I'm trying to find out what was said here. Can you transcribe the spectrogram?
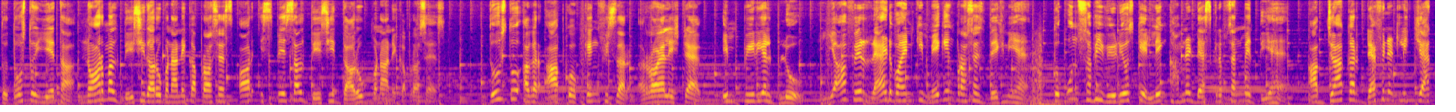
तो दोस्तों, ये था नॉर्मल देसी दारू बनाने का प्रोसेस और स्पेशल देसी दारू बनाने का प्रोसेस दोस्तों, अगर आपको Kingfisher Royal Stag Imperial Blue या फिर रेड वाइन की मेकिंग प्रोसेस देखनी है तो उन सभी वीडियोस के लिंक हमने डिस्क्रिप्शन में दिए हैं। आप जाकर डेफिनेटली चेक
